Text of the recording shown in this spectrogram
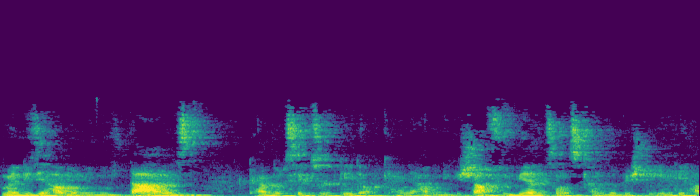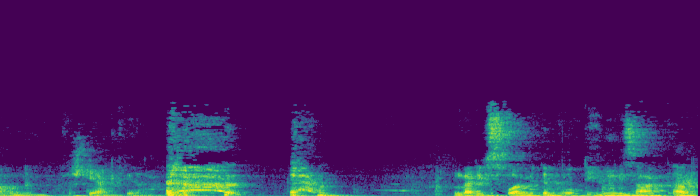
Und wenn diese Harmonie nicht da ist, kann durch Sexualität auch keine Harmonie geschaffen werden, es kann nur bestehen, die Harmonie verstärkt werden. Und weil ich es vorhin mit den Proteinen gesagt habe,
